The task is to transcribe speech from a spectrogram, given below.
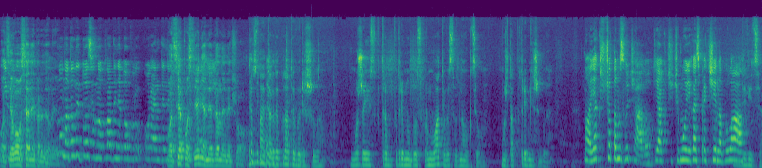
Оце во все не передали. Ну, надали дозвіл на укладення договору оренди. Оце останнє не дали нічого. Не знаю, так депутати вирішили. Може, їх потрібно було сформувати і виставити на аукціон. Може, так потрібніше буде. Ну, а як що там звучало? От як, чому якась причина була? Дивіться,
